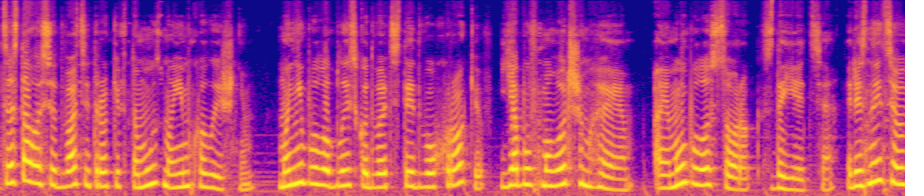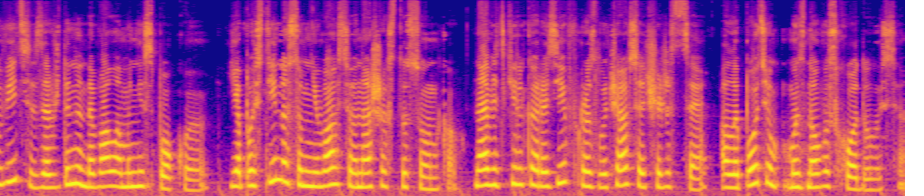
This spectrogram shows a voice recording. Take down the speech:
Це сталося 20 років тому з моїм колишнім. Мені було близько 22 років, я був молодшим геєм, а йому було 40, здається. Різниця у віці завжди не давала мені спокою. Я постійно сумнівався у наших стосунках. Навіть кілька разів розлучався через це, але потім ми знову сходилися.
